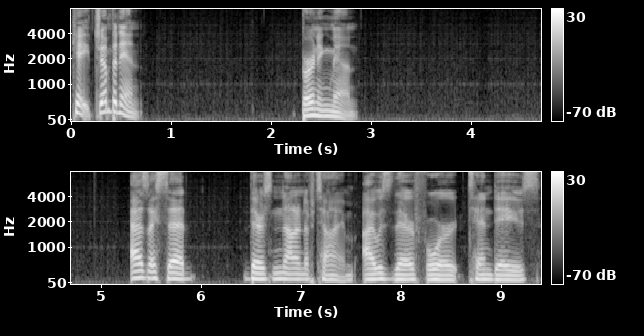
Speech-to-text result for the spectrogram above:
Okay, jumping in. Burning Man. As I said, there's not enough time. I was there for 10 days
